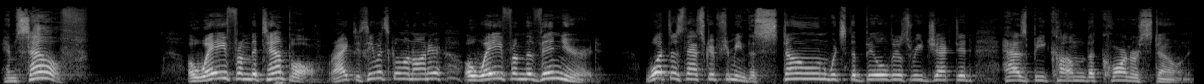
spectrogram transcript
Himself. Away from the temple, right? You see what's going on here? Away from the vineyard. What does that scripture mean? The stone which the builders rejected has become the cornerstone.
